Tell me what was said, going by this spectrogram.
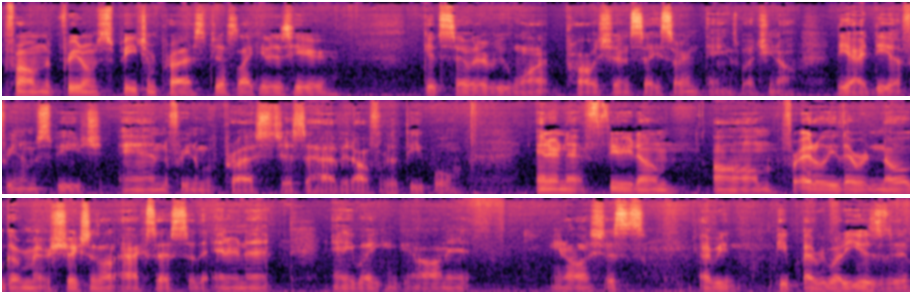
From the freedom of speech and press, just like it is here. Get to say whatever you want. Probably shouldn't say certain things, but you know, the idea of freedom of speech and the freedom of press, just to have it out for the people. Internet freedom. Um, for Italy, there were no government restrictions on access to the internet anybody can get on it. You know, it's just every people everybody uses it.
